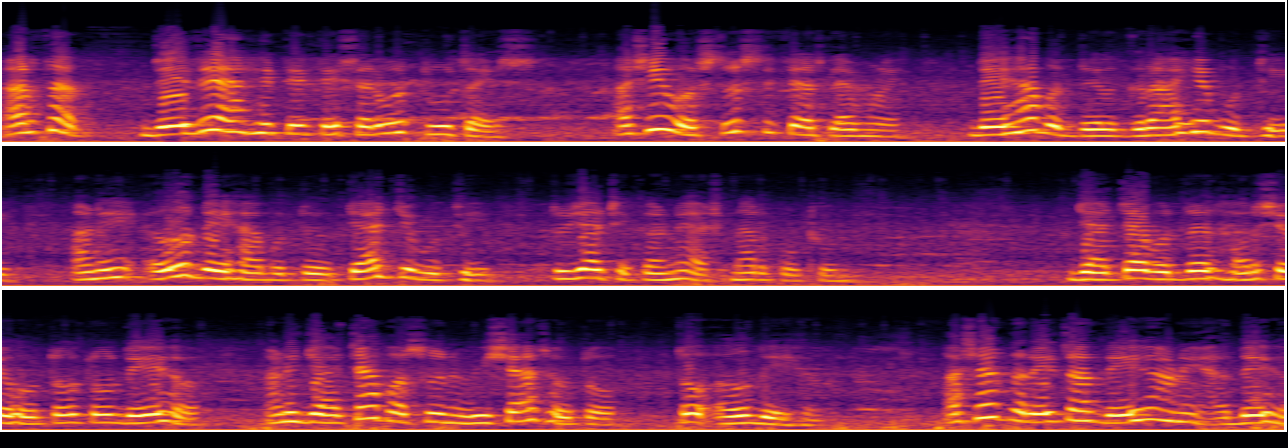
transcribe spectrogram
अर्थात जे जे आहे ते ते सर्व तूच आहेस. अशी वस्तुस्थिती असल्यामुळे देहाबद्दल ग्राह्य बुद्धी आणि अदेहाबद्दल त्याज्य बुद्धी तुझ्या ठिकाणी असणार कुठून? ज्याच्याबद्दल हर्ष होतो तो देह आणि ज्याच्यापासून विषाद होतो तो अदेह. अशा तऱ्हेचा देह आणि अदेह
